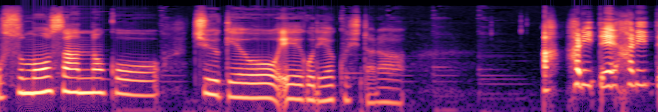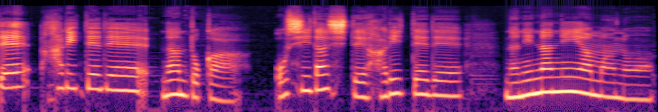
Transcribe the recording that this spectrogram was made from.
お相撲さんのこう、中継を英語で訳したら、あ、張り手、張り手、張り手で、なんとか、押し出して張り手で、何々山の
